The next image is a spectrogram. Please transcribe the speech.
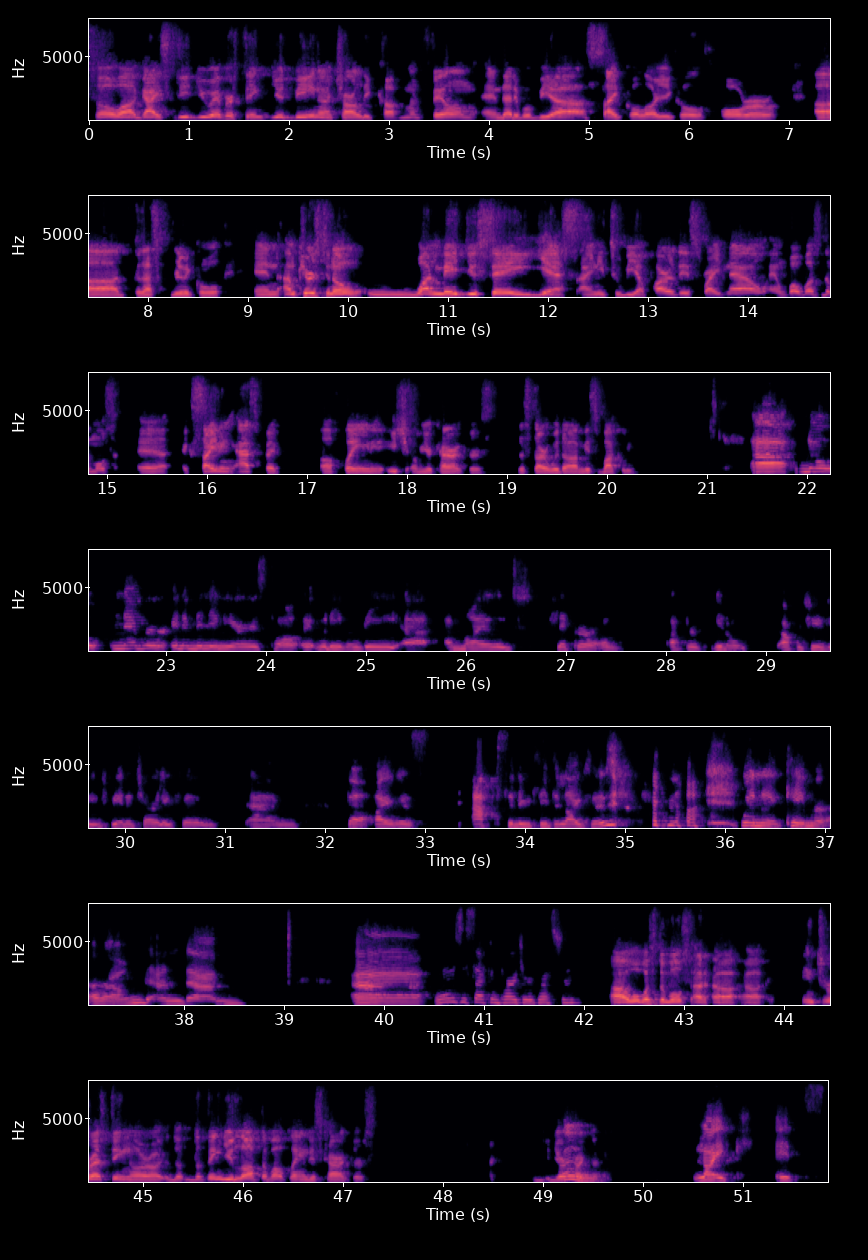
So, uh, guys, did you ever think you'd be in a Charlie Kaufman film and that it would be a psychological horror? Because uh, that's really cool. And I'm curious to know what made you say, yes, I need to be a part of this right now? And what was the most uh, exciting aspect of playing each of your characters? Let's start with uh, Miss Buckley. Uh, no, never in a million years thought it would even be a mild flicker of, upper, you know, opportunity to be in a Charlie film. Um, but I was absolutely delighted when it came around. And um, uh, what was the second part of your question? Uh, what was the most uh, uh, uh interesting or the, the thing you loved about playing these characters? Your oh, character. Like it's.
